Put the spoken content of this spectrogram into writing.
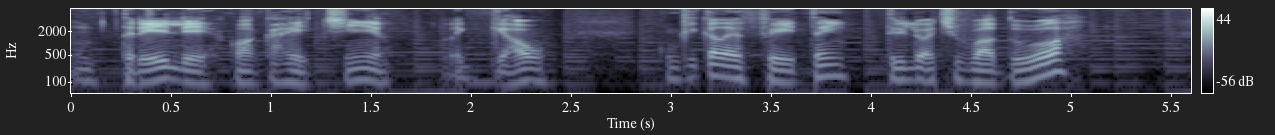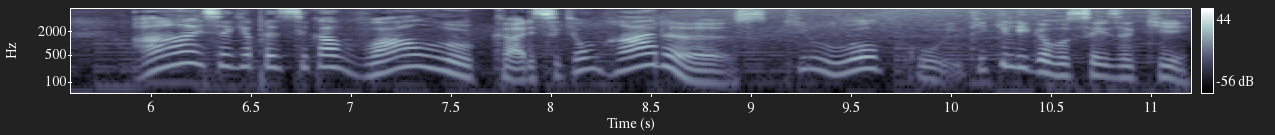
um trailer com a carretinha. Legal. Com o que, que ela é feita, hein? Trilho ativador. Ah, isso aqui é pra esse cavalo, cara. Isso aqui é um Raras. Que louco. E o que, que liga vocês aqui?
